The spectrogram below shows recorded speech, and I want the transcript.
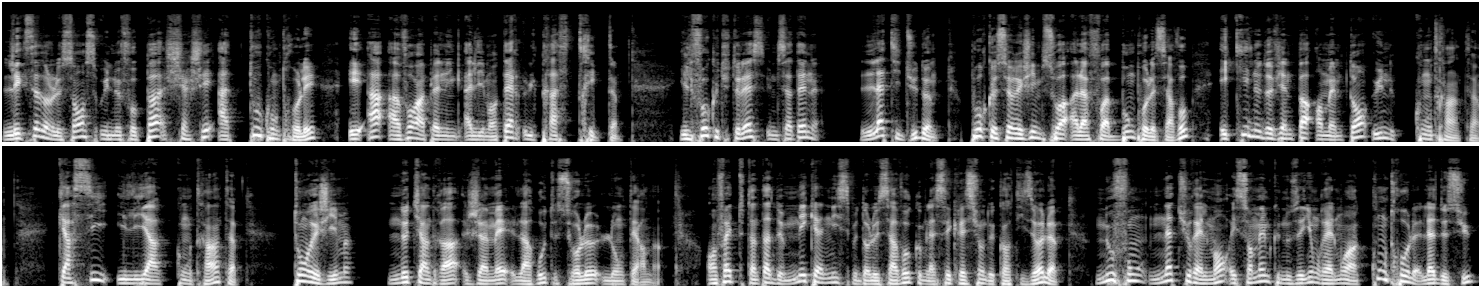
L'excès dans le sens où il ne faut pas chercher à tout contrôler et à avoir un planning alimentaire ultra strict. Il faut que tu te laisses une certaine latitude pour que ce régime soit à la fois bon pour le cerveau et qu'il ne devienne pas en même temps une contrainte. Car si il y a contrainte, ton régime ne tiendra jamais la route sur le long terme. En fait, tout un tas de mécanismes dans le cerveau comme la sécrétion de cortisol nous font naturellement et sans même que nous ayons réellement un contrôle là-dessus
